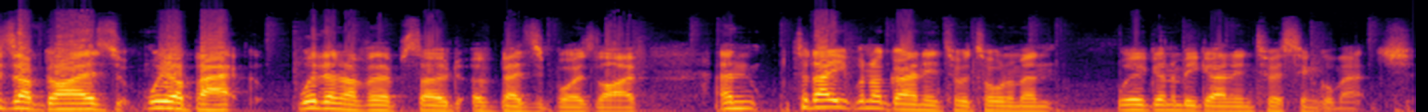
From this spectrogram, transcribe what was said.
is up guys? We are back with another episode of Behz's Boys Live and today we're not going into a tournament, we're going to be going into a single match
